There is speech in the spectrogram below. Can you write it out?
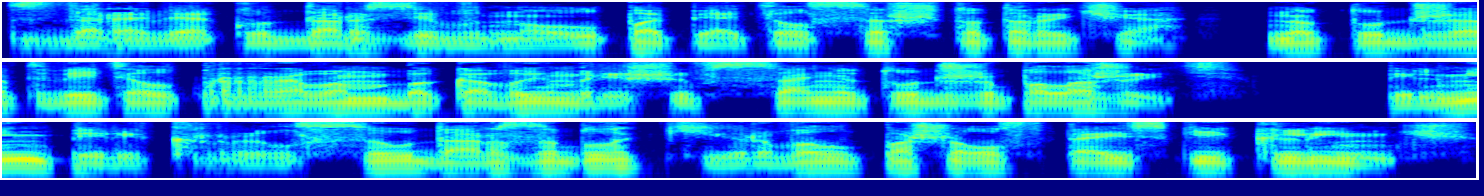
Здоровяк удар зевнул, попятился что-то рыча, но тут же ответил правым боковым, решив Саню тут же положить. Пельмень перекрылся, удар заблокировал, пошел в тайский клинч.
